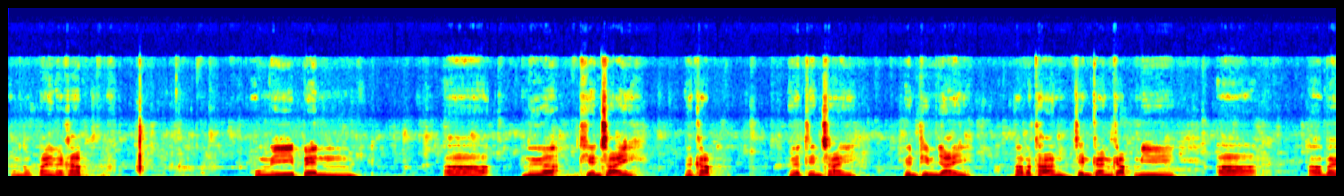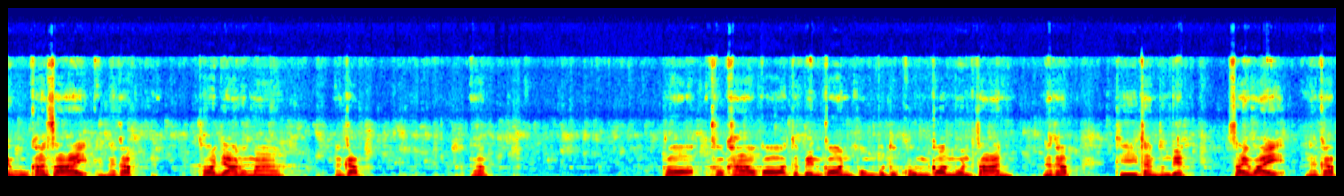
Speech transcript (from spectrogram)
อันต่อไปนะครับองนี้เป็น เนื้อเทียนชัยนะครับ เนื้อเทียนชัยเป็นพิมพ์ใหญ่พระประธานเช่นกันครับ มีใบหูข้างซ้ายนะครับ ทอดยาวลงมานะครับครับ ก็ขาวๆก็จะเป็นก้อนผงพุทธคุณก้อนมวลสารนะครับ ที่ท่านสมเด็จใส่ไว้นะครับ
